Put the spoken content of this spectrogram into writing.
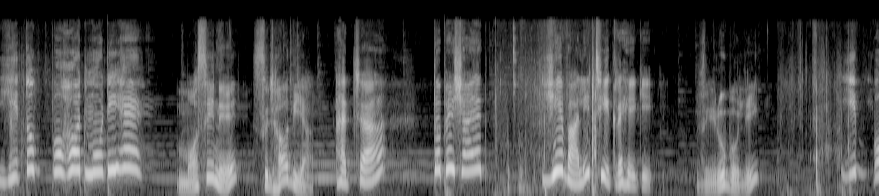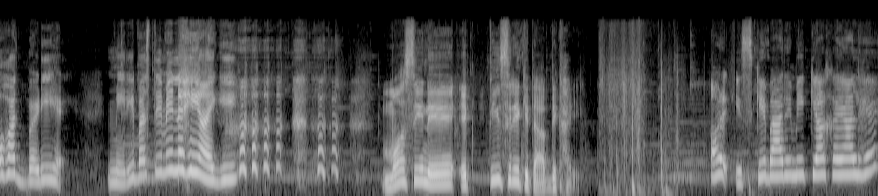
ये तो बहुत मोटी है। मौसी ने सुझाव दिया। अच्छा तो फिर शायद ये वाली ठीक रहेगी। वीरू बोली ये बहुत बड़ी है मेरी बस्ते में नहीं आएगी। मौसी ने एक तीसरी किताब दिखाई। और इसके बारे में क्या ख्याल है?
